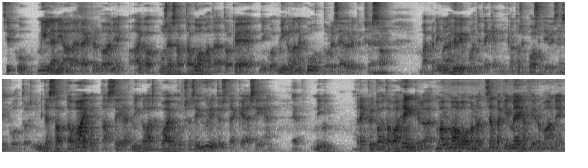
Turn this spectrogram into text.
Sitten kun milleniaaleja rekrytoi, niin aika usein saattaa huomata, että okei, että, niinku, että minkälainen kulttuuri se yrityksessä on. Vaikka niin nämä hyvinvointitekijät, mitkä on tosi positiivisia siinä kulttuurissa, niin miten saattaa vaikuttaa siihen, että minkälaisen vaikutuksen se yritys tekee siihen Jep. Niin kuin rekrytoitavaa henkilöä. Mä, mä oon huomannut, että sen takia meidän firmaan niin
